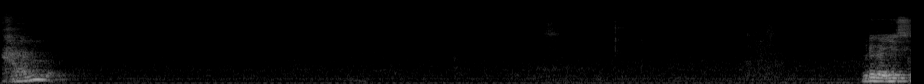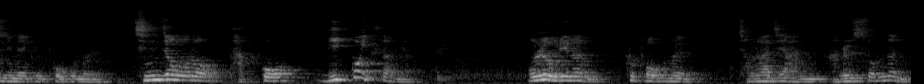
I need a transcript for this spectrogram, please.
가라는 거 우리가 예수님의 그 복음을 진정으로 받고 믿고 있다면 오늘 우리는 그 복음을 전하지 않, 않을 수 없는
